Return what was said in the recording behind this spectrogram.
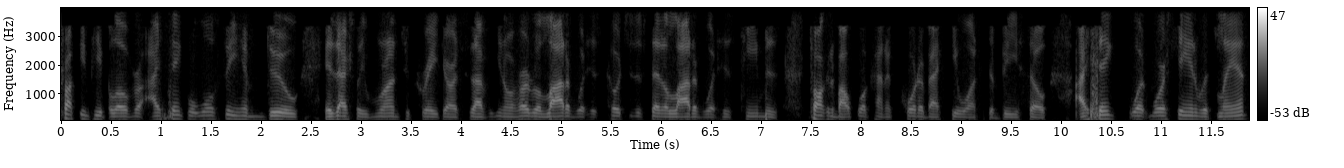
trucking people over. I think what we'll see him do is actually run to create yards. Because I've, you know, heard a lot of what his coaches have said, a lot of what his team is talking about, what kind of quarterback he wants to be. So I think what we're seeing with Lance,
